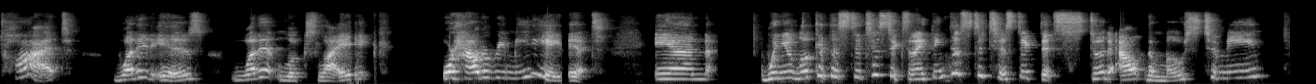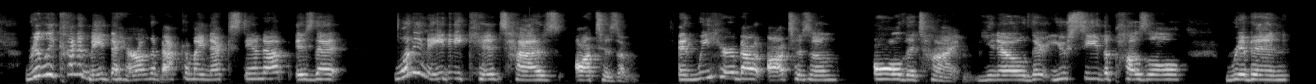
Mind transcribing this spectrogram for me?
taught what it is what it looks like or how to remediate it and when you look at the statistics, and I think the statistic that stood out the most to me really kind of made the hair on the back of my neck stand up is that one in 80 kids has autism. And we hear about autism all the time. You know, there you see the puzzle ribbon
